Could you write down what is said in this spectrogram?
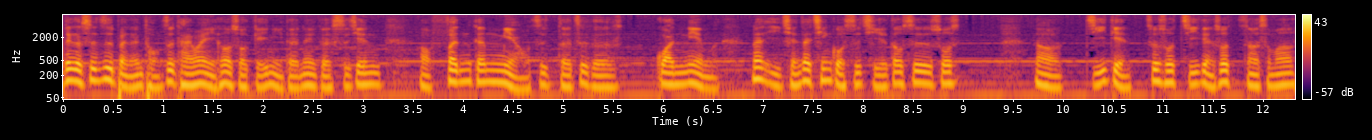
这个是日本人统治台湾以后所给你的那个时间哦，分跟秒之的这个观念嘛。那以前在清国时期都是说哦几点，就是说几点说呃什么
